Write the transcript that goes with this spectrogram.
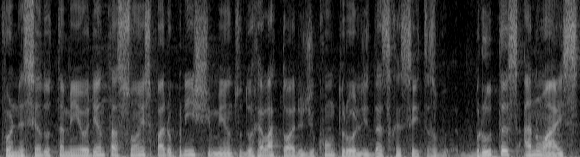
fornecendo também orientações para o preenchimento do relatório de controle das receitas brutas anuais.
